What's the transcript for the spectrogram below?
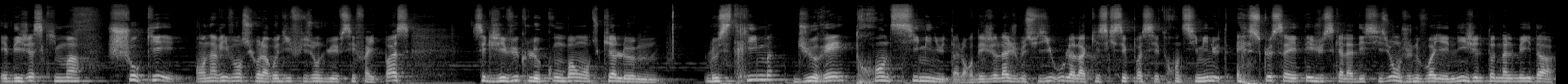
Et déjà, ce qui m'a choqué en arrivant sur la rediffusion de l'UFC Fight Pass, c'est que j'ai vu que le combat, ou en tout cas le, le stream durait 36 minutes. Alors déjà là, je me suis dit, oulala, qu'est-ce qui s'est passé? 36 minutes? Est-ce que ça a été jusqu'à la décision? Je ne voyais ni Gelton Almeida,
